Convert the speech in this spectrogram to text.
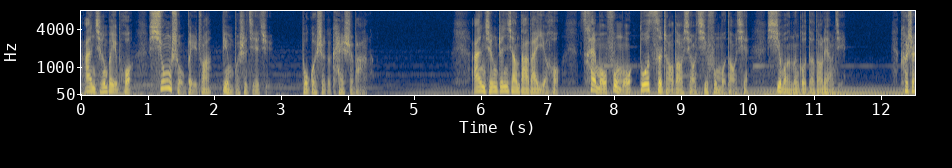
案情被破，凶手被抓，并不是结局，不过是个开始罢了。案情真相大白以后，蔡某父母多次找到小齐父母道歉，希望能够得到谅解。可是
